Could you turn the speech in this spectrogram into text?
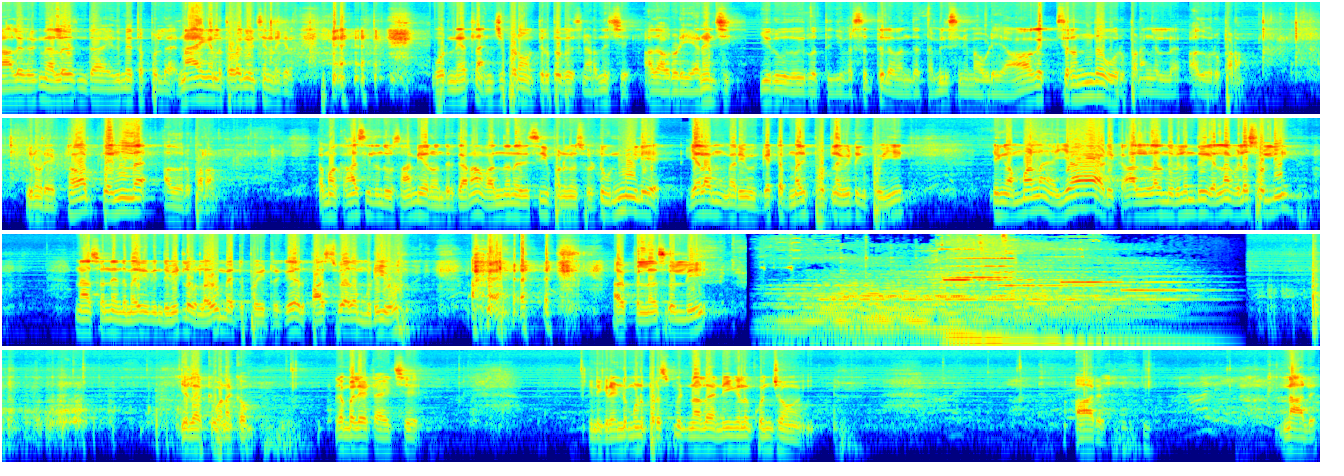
நாலு பேருக்கு நல்லது இருந்தால் எதுவுமே தப்பு இல்லை. நாயகனில் தொடங்கிச்சுன்னு நினைக்கிறேன். ஒரு நேரத்தில் அஞ்சு படம் திருப்ப பேச நடந்துச்சு. அது அவருடைய எனர்ஜி. இருபது இருபத்தஞ்சி வருஷத்தில் வந்த தமிழ் சினிமாவுடைய ஆகச்சிறந்த ஒரு படங்களில் அது ஒரு படம். என்னுடைய டாப் டென்னில் அது ஒரு படம். அம்மா காசிலேருந்து ஒரு சாமியார் வந்திருக்காராம் வந்தோன்னே ரிசீவ் பண்ணுங்கன்னு சொல்லிட்டு உண்மையிலேயே ஏழாம் மாதிரி கெட்டப் மாதிரி போட்டுலாம் வீட்டுக்கு போய் எங்கள் அம்மாலாம் ஐயா அப்படி காலில் வந்து விழுந்து எல்லாம் விழ சொல்லி நான் சொன்னேன் இந்த மாதிரி இந்த வீட்டில் ஒரு லவ் மேட்ரு போயிட்டுருக்கு அது பாசிட்டிவாக தான் முடியும். அப்படிலாம் சொல்லி. எல்லாருக்கும் வணக்கம். ரொம்ப லேட் ஆயிடுச்சு. இன்றைக்கி ரெண்டு மூணு ப்ரெஸ் மீட்னால நீங்களும் கொஞ்சம் ஆறு. நாலு.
